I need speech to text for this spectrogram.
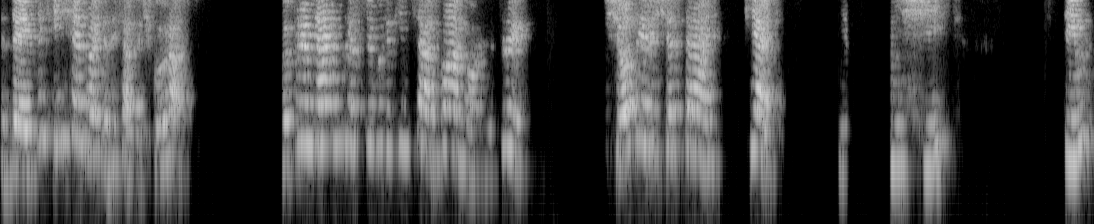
Десять. І ще давайте десяточкою. Раз. Випрямляємо красиво до кінця. Два ноги. Три. Чотири. Ще стараємо. П'ять. Шість. Сім.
